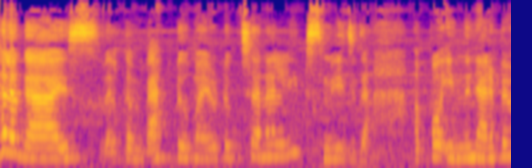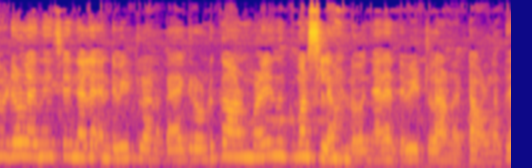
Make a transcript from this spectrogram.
Hello guys welcome back to my YouTube channel it's Meejitha അപ്പോൾ ഇന്ന് ഞാനിപ്പോൾ വീഡിയോ ഉള്ളതെന്ന് വെച്ച് കഴിഞ്ഞാൽ എന്റെ വീട്ടിലാണ്. ബാക്ക്ഗ്രൗണ്ട് കാണുമ്പോഴേ നിങ്ങൾക്ക് മനസ്സിലാവുണ്ടോ ഞാൻ എന്റെ വീട്ടിലാണ് കേട്ടോ ഉള്ളത്.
